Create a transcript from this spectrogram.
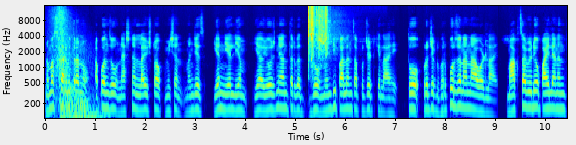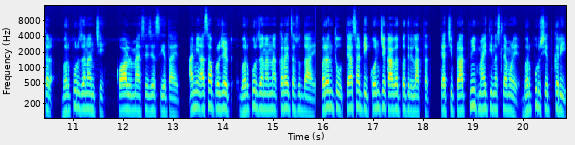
नमस्कार मित्रांनो आपण जो नॅशनल लाईव्ह स्टॉक मिशन म्हणजेच एन एल एम या योजनेअंतर्गत जो मेंढी पालनचा प्रोजेक्ट केला आहे तो प्रोजेक्ट भरपूर जणांना आवडला आहे. मागचा व्हिडिओ पाहिल्यानंतर भरपूर जणांचे कॉल मेसेजेस येत आहेत आणि असा प्रोजेक्ट भरपूर जणांना करायचा सुद्धा आहे. परंतु त्यासाठी कोणते कागदपत्रे लागतात त्याची प्राथमिक माहिती नसल्यामुळे भरपूर शेतकरी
